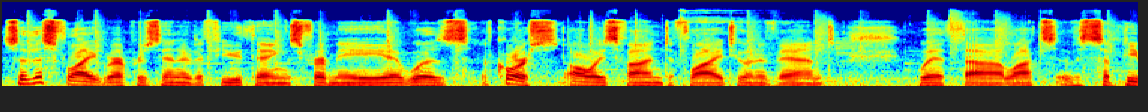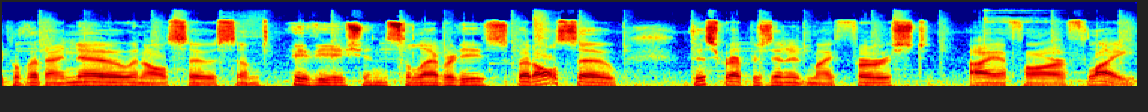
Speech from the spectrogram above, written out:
So this flight represented a few things for me. It was, of course, always fun to fly to an event with uh, lots of some people that I know and also some aviation celebrities. But also, this represented my first IFR flight.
